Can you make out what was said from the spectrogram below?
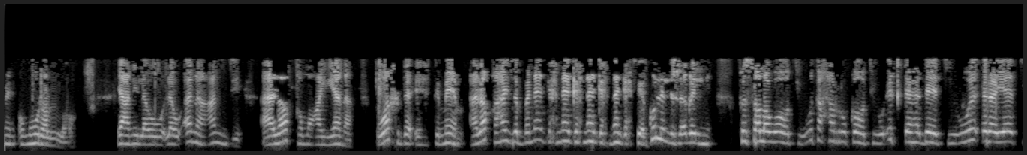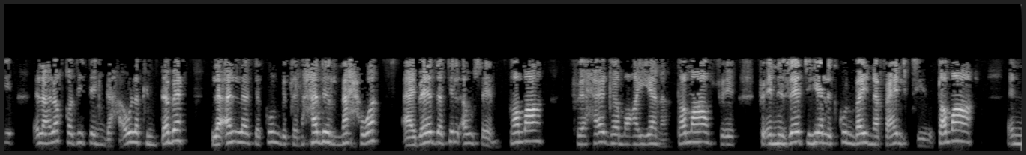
من أمور الله. يعني لو لو أنا عندي علاقة معينة واخدة اهتمام علاقة عايزة أبقى ناجح ناجح ناجح ناجح فيها كل اللي شاغلني في صلواتي وتحركاتي واجتهاداتي وقراياتي العلاقة دي تنجح. أقول لك انتبه لئلا تكون بتنحدر نحو عبادة الأوثان. طمع في حاجة معينة. طمع في في إن ذاتي هي اللي تكون باينة في عيلتي. طمع إن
